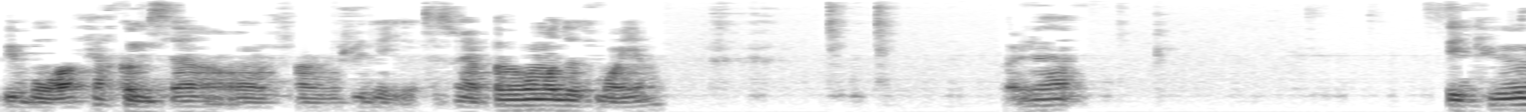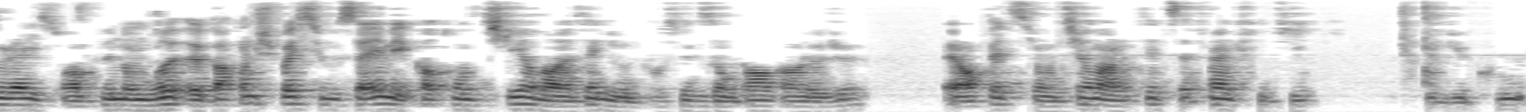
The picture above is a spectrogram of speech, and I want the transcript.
Mais bon, on va faire comme ça, hein. enfin, je veux dire, de toute façon, il n'y a pas vraiment d'autres moyens. Voilà. C'est que là, ils sont un peu nombreux. Euh, par contre, je sais pas si vous savez, mais quand on tire dans la tête, donc pour ceux qui n'ont pas encore le jeu, en fait, si on tire dans la tête, ça fait un critique. Du coup,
